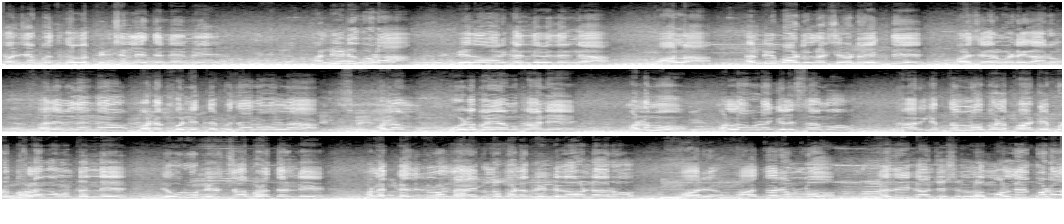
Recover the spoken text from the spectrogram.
సంక్షేమ పథకాల్లో పెన్షన్లు అయితేనేమి అన్నిటి కూడా పేదవారికి అందే విధంగా వాళ్ళ తండ్రి బాటలు నడిచినటువంటి వ్యక్తి మన జగన్మోహన్ రెడ్డి గారు. అదేవిధంగా మన కొన్ని తప్పిదాల వల్ల మనం ఓడిపోయాము కానీ మనము మళ్ళా కూడా గెలుస్తాము. కార్యకర్తల్లో మన పార్టీ ఎప్పుడు బలంగా ఉంటుంది. ఎవరు నిరుత్సాహపడతండి మన కదిరిలో నాయకులు మనకు నిండుగా ఉన్నారు. వారి ఆధ్వర్యంలో కదిరి కాన్స్టిట్యూషన్లో మళ్ళీ కూడా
